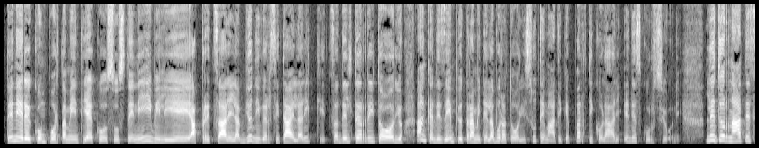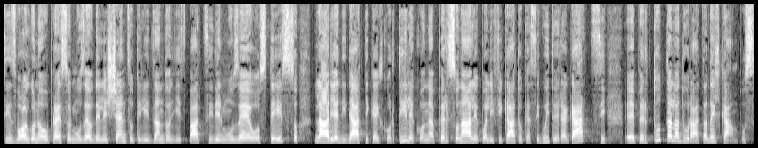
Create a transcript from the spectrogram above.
tenere comportamenti eco sostenibili e apprezzare la biodiversità e la ricchezza del territorio, anche ad esempio tramite laboratori su tematiche particolari ed escursioni. Le giornate si svolgono presso il Museo delle Scienze utilizzando gli spazi del museo stesso, l'area didattica e il cortile con personale qualificato che ha seguito i ragazzi eh, per tutta la durata del campus.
